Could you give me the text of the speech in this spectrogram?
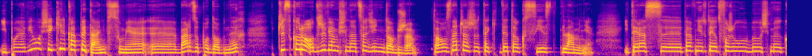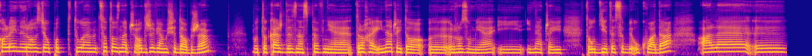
I pojawiło się kilka pytań w sumie y, bardzo podobnych. Czy skoro odżywiam się na co dzień dobrze, to oznacza, że taki detoks jest dla mnie. I teraz y, pewnie tutaj otworzyłbyśmy kolejny rozdział pod tytułem Co to znaczy odżywiam się dobrze? Bo to każdy z nas pewnie trochę inaczej to y, rozumie i inaczej tą dietę sobie układa, ale y,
